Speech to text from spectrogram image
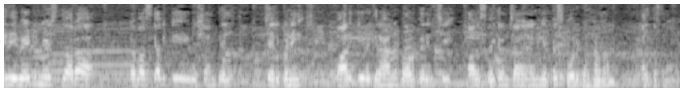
ఇది వెయిటింగ్ న్యూస్ ద్వారా ప్రభాస్ గారికి విషయాన్ని చేరుకొని వారికి విగ్రహాన్ని బహుకరించి వాళ్ళు స్వీకరించాలని చెప్పేసి కోరుకుంటున్నాను. ఆలోచిస్తున్నాను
